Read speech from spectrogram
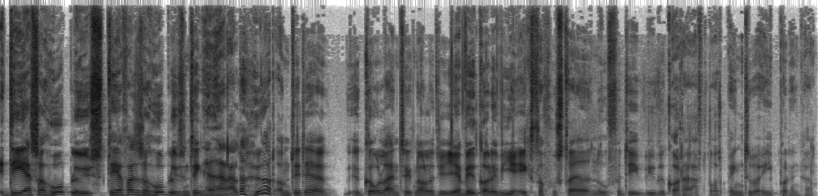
Det er så håbløst. Det er faktisk så håbløst en ting. Havde han aldrig hørt om det der øh, goal line technology? Jeg ved godt, at vi er ekstra frustrerede nu, fordi vi vil godt have haft vores penge tilbage på den kamp.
